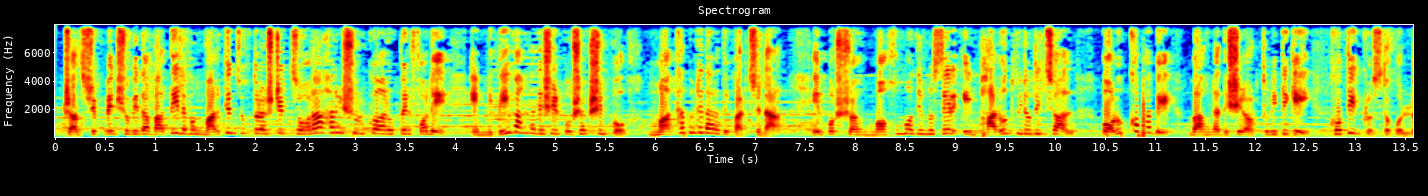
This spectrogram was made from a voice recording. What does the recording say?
ট্রান্সশিপমেন্ট সুবিধা বাতিল এবং মার্কিন যুক্তরাষ্ট্রের চড়া হারে শুল্ক আরোপের ফলে এমনিতেই বাংলাদেশের পোশাক শিল্প মাথা তুলে দাঁড়াতে পারছে না। এরপর স্বয়ং মোহাম্মদ ইউনুসের এই ভারত বিরোধী চাল পরোক্ষভাবে বাংলাদেশের অর্থনীতিকেই ক্ষতিগ্রস্ত করল।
